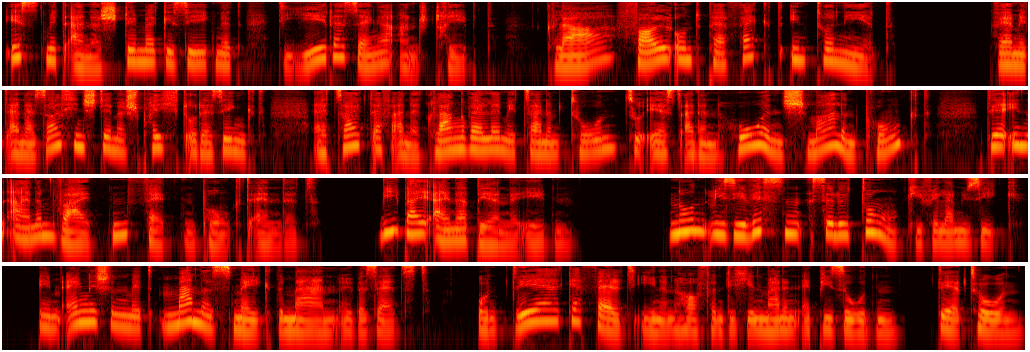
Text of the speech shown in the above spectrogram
ist mit einer Stimme gesegnet, die jeder Sänger anstrebt. Klar, voll und perfekt intoniert. Wer mit einer solchen Stimme spricht oder singt, erzeugt auf einer Klangwelle mit seinem Ton zuerst einen hohen, schmalen Punkt, der in einem weiten, fetten Punkt endet. Wie bei einer Birne eben. Nun, wie Sie wissen, c'est le ton qui fait la musique. Im Englischen mit Manners make the man übersetzt. Und der gefällt Ihnen hoffentlich in meinen Episoden. Der Ton.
